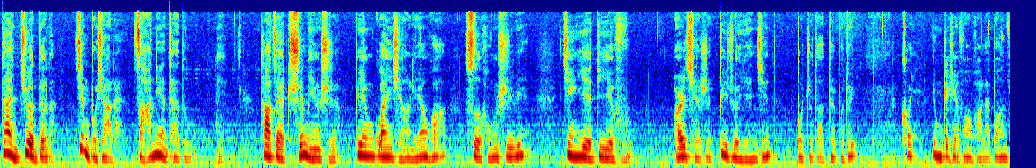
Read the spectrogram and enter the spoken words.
但觉得呢静不下来，杂念太多。他在持名时边观想莲花、似红誓愿、净业第一幅，而且是闭着眼睛，不知道对不对？可以用这些方法来帮助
